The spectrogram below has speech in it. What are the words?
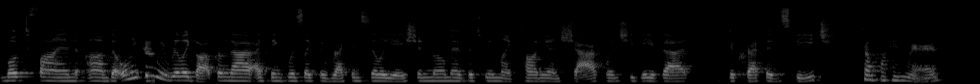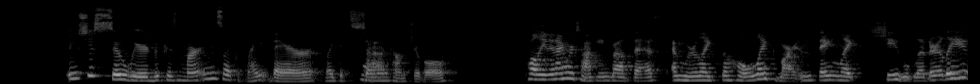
looked fun. Um, the only thing we really got from that, I think, was like the reconciliation moment between like Tanya and Shaq when she gave that decrepit speech. So fucking weird. It was just so weird because Martin's like right there, like it's so Yeah. uncomfortable. Pauline and I were talking about this, and we were like, the whole like Martin thing, like she literally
